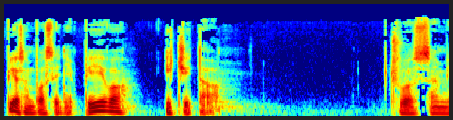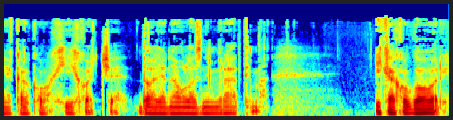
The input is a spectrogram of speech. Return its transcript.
Pio sam posljednje pivo i čitao. Čuo sam je kako hihoće dolje na ulaznim vratima i kako govori.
